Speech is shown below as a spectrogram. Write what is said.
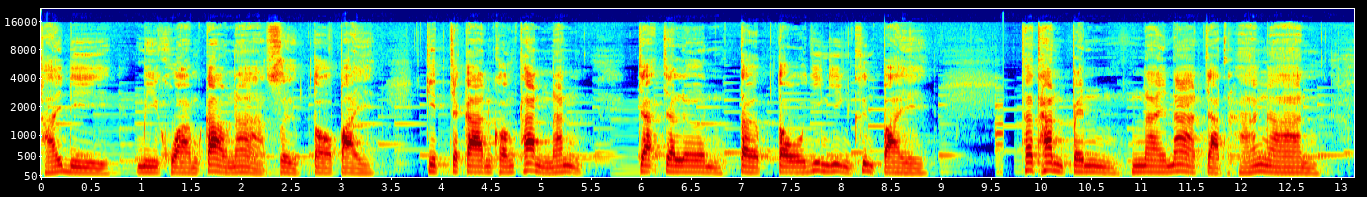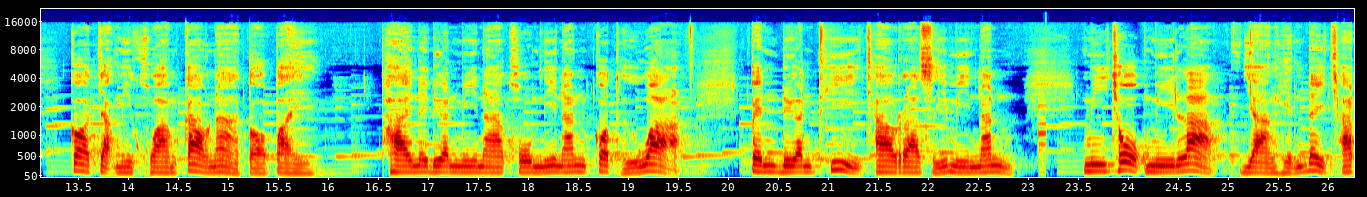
ขายดี มีความก้าวหน้าสืบต่อไป กิจการของท่านนั้น จะเจริญเติบโตยิ่งยิ่งขึ้นไป ถ้าท่านเป็นนายหน้าจัดหางาน ก็จะมีความก้าวหน้าต่อไป ภายในเดือนมีนาคมนี้นั้นก็ถือว่า เป็นเดือนที่ชาวราศีมีนนั้น มีโชคมีลาบอย่างเห็นได้ชัด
